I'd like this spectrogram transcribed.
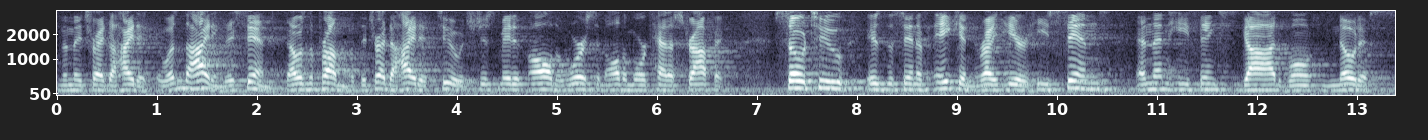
and then they tried to hide it. It wasn't the hiding, they sinned. That was the problem, but they tried to hide it too, which just made it all the worse and all the more catastrophic. So too is the sin of Achan right here. He sins and then he thinks God won't notice.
